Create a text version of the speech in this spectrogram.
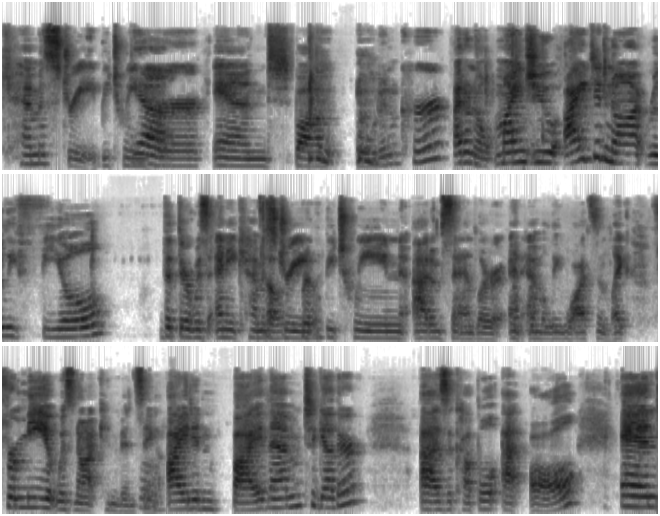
chemistry between Yeah. her and Bob Odenkirk. I don't know. Mind you, I did not really feel that there was any chemistry Oh, really? between Adam Sandler and Emily Watson. Like, for me, it was not convincing. Mm. I didn't buy them together as a couple at all. And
